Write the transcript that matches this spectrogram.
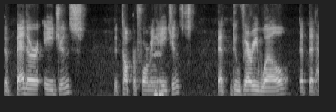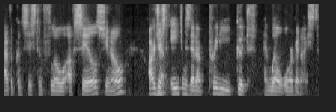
the better agents the top performing mm-hmm. agents that do very well that that have a consistent flow of sales you know are just yeah. agents that are pretty good and well organized.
